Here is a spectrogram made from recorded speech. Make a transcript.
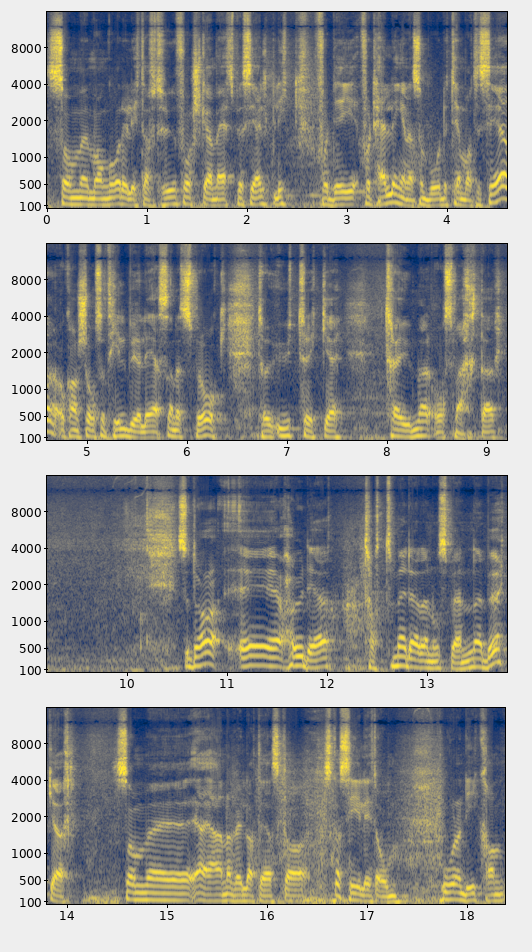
som mangeårig litteraturforsker med et spesielt blikk for de fortellingene som både tematiserer og kanskje også tilbyr leserne et språk til å uttrykke traumer og smerter. Så da eh, har jo dere tatt med dere noen spennende bøker som eh, jeg gjerne vil at dere skal, skal si litt om. Hvordan de kan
